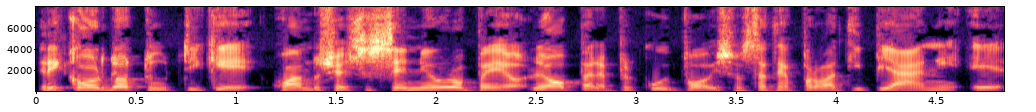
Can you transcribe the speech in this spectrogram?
Ricordo a tutti che quando c'è il sessennio europeo, le opere per cui poi sono stati approvati i piani e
